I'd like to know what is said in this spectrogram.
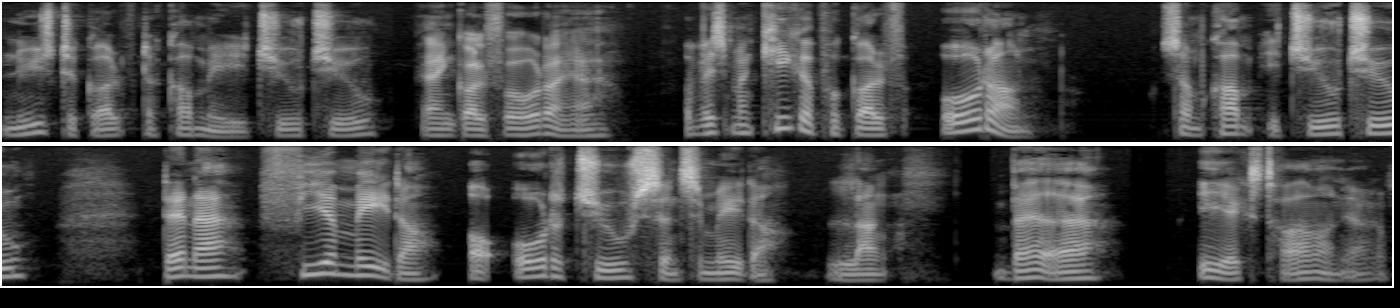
nyeste Golf, der kom i 2020, Ja, en Golf 8, ja. og hvis man kigger på Golf 8'eren, som kom i 2020, den er 4 meter og 28 centimeter lang. Hvad er EX30'eren, Jacob?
